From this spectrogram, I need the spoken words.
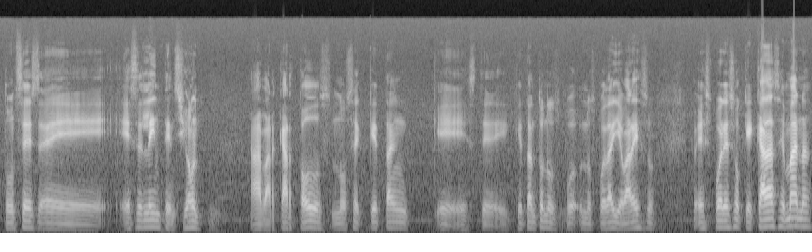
Entonces, eh, esa es la intención abarcar todos. No sé qué tan este, qué tanto nos, nos pueda llevar eso. Es por eso que cada semana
